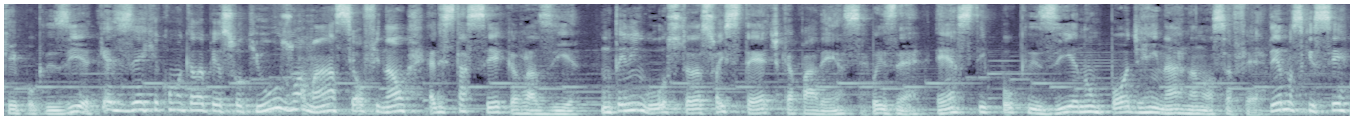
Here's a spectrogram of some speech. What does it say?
que é hipocrisia, quer dizer que é como aquela pessoa que usa uma massa e ao final ela está seca, vazia. Não tem nem gosto, ela é só estética, aparência. Pois é, esta hipocrisia não pode reinar na nossa fé. Temos que ser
